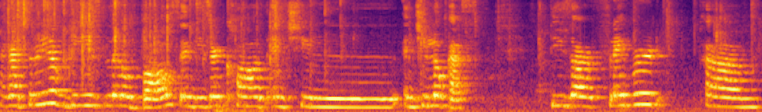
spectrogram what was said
I got three of these little balls, and these are called enchil enchilocas. These are flavored, um,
